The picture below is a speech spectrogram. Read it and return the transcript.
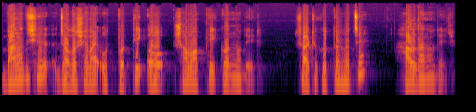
বাংলাদেশের জলসীমায় উৎপত্তি ও সমাপ্তি কোন নদীর? সঠিক উত্তর হচ্ছে হালদা নদীর।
